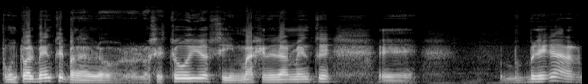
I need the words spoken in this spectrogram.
puntualmente para los estudios y más generalmente eh, bregar.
